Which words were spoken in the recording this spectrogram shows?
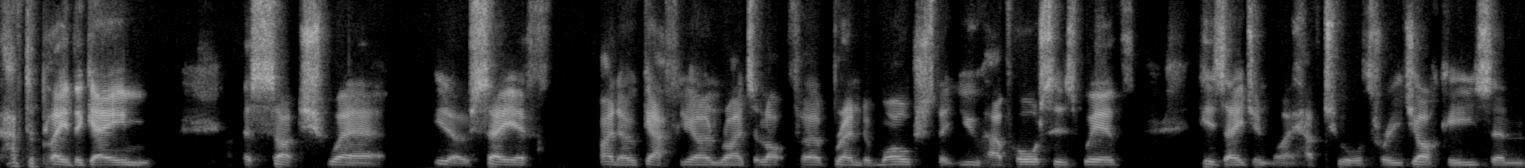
have to play the game as such where you know say if i know gaffalione rides a lot for brendan walsh that you have horses with his agent might have two or three jockeys and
